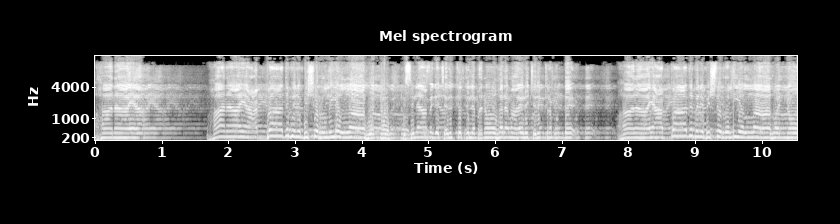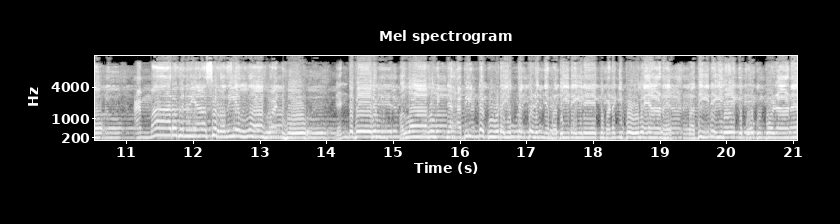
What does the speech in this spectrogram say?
മഹാനായ മഹാനായ അബ്ബാദ് ബിൻ ബിഷർ റളിയല്ലാഹു അൻഹു ഇസ്ലാമിക ചരിത്രത്തിലെ മനോഹരമായ ഒരു ചരിത്രമുണ്ട്. മഹാനായ അബ്ബാദ് ബിൻ ബിഷർ റളിയല്ലാഹു അൻഹു രണ്ടുപേരും കൂടെ യുദ്ധം കഴിഞ്ഞ് മദീനയിലേക്ക് മടങ്ങി പോവുകയാണ് മദീനയിലേക്ക് പോകുമ്പോഴാണ്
